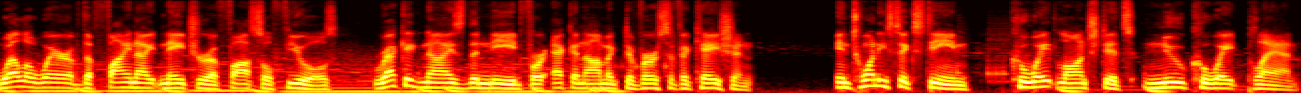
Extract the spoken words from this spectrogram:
well aware of the finite nature of fossil fuels, recognized the need for economic diversification. In 2016, Kuwait launched its New Kuwait Plan,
